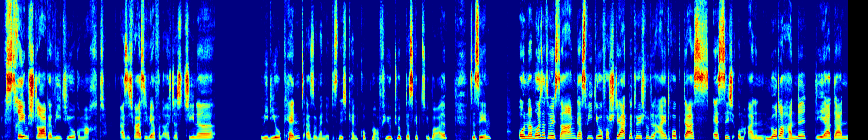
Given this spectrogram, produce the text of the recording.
extrem starke Video gemacht. Also ich weiß nicht, wer von euch das Gina Video kennt. Also wenn ihr das nicht kennt, guckt mal auf YouTube, das gibt es überall zu sehen. Und man muss natürlich sagen, das Video verstärkt natürlich nur den Eindruck, dass es sich um einen Mörder handelt, der dann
